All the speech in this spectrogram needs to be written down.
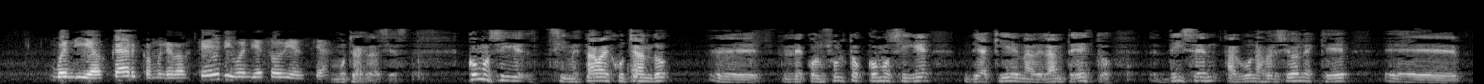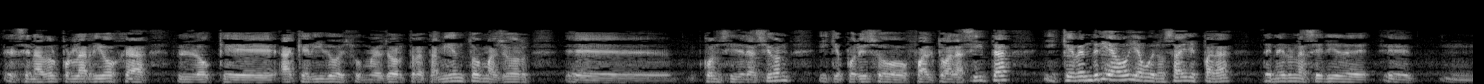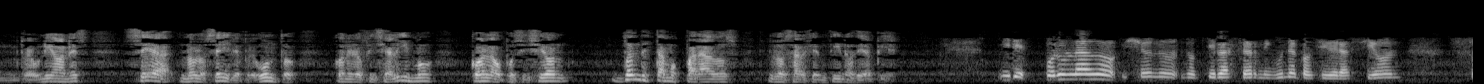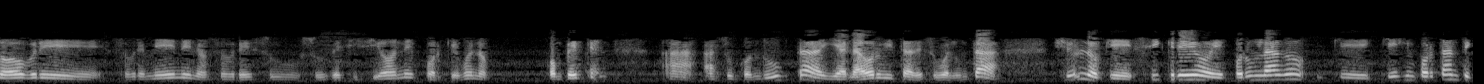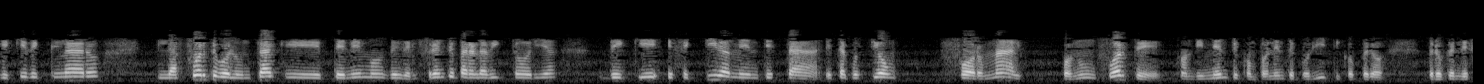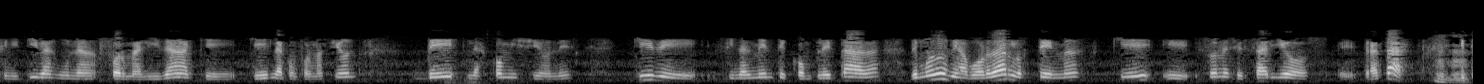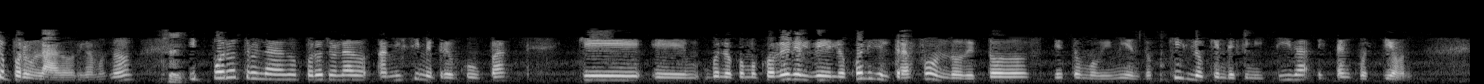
Buen día, Oscar. ¿Cómo le va a usted? Y buen día a su audiencia. Muchas gracias. ¿Cómo sigue, si me estaba escuchando, eh, le consulto cómo sigue de aquí en adelante esto? Dicen algunas versiones que eh, el senador por La Rioja lo que ha querido es un mayor tratamiento, mayor eh, consideración y que por eso faltó a la cita y que vendría hoy a Buenos Aires para tener una serie de eh, reuniones, sea, no lo sé y le pregunto, con el oficialismo, con la oposición, ¿dónde estamos parados los argentinos de a pie? Mire, por un lado, yo no, no quiero hacer ninguna consideración sobre, sobre Menem o sobre sus decisiones, porque, bueno, competen a, a su conducta y a la órbita de su voluntad. Yo lo que sí creo es, por un lado, que, que es importante que quede claro la fuerte voluntad que tenemos desde el Frente para la Victoria de que efectivamente esta, esta cuestión formal, con un fuerte condimento y componente político, pero pero que en definitiva es una formalidad que, que es la conformación de las comisiones, quede finalmente completada, de modo de abordar los temas que eh, son necesarios eh, tratar. Esto por un lado, digamos, ¿no? Y por otro lado, por otro lado, a mí sí me preocupa que, eh, bueno, como correr el velo, ¿cuál es el trasfondo de todos estos movimientos? ¿Qué es lo que en definitiva está en cuestión?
